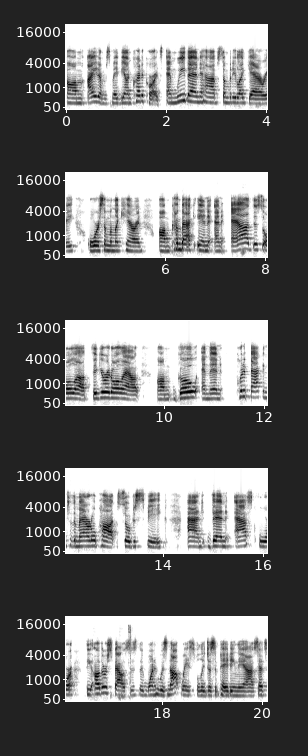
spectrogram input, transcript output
um, items may be on credit cards. And we then have somebody like Gary or someone like Karen um, come back in and add this all up, figure it all out, um, go and then put it back into the marital pot, so to speak, and then ask for the other spouses, the one who is not wastefully dissipating the assets,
